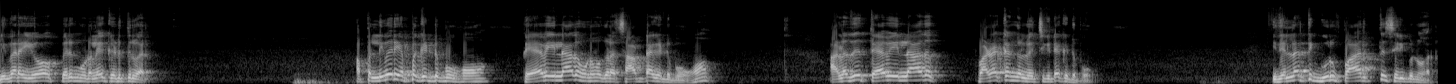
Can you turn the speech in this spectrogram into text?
லிவரையோ பெருங்குடலையோ கெடுத்துருவார். அப்போ லிவர் எப்போ கெட்டு போகும்? தேவையில்லாத உணவுகளை சாப்பிட்டா கெட்டு போகும். அல்லது தேவையில்லாத பழக்கங்கள் வச்சுக்கிட்டே கெட்டு போகும். இது எல்லாத்தையும் குரு பார்த்து சரி பண்ணுவார்.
